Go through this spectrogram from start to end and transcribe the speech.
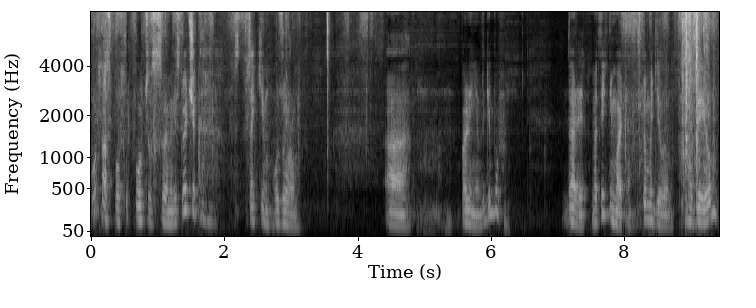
Вот у нас получился с вами листочек с таким узором а, по линиям сгибов. Далее, смотрите внимательно, что мы делаем. Мы берем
